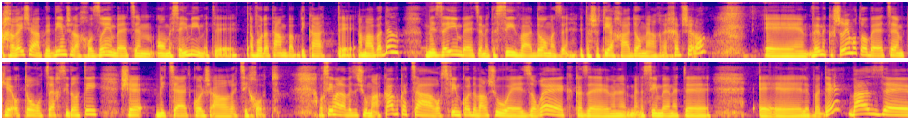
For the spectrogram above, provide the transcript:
אחרי שהבגדים שלה חוזרים בעצם, או מסיימים את, את עבודתם בבדיקת המעבדה, מזהים בעצם את הסיב האדום הזה, את השטיח האדום מהרכב שלו, ומקשרים אותו בעצם כאותו רוצח סדרתי שביצע את כל שאר הרציחות. עושים עליו איזשהו מעקב קצר, אוספים כל דבר שהוא אה, זורק, כזה מנסים באמת אה, אה, לוודא, ואז אה,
